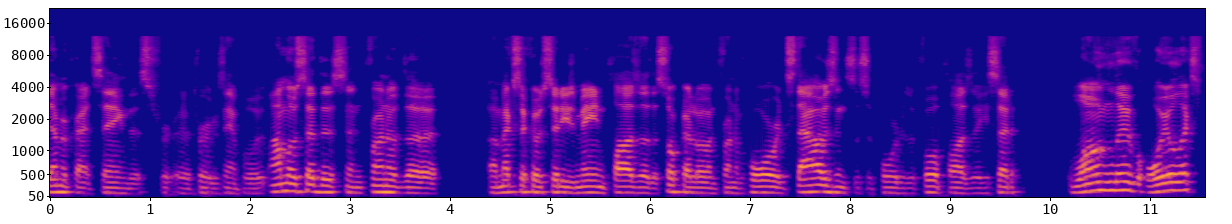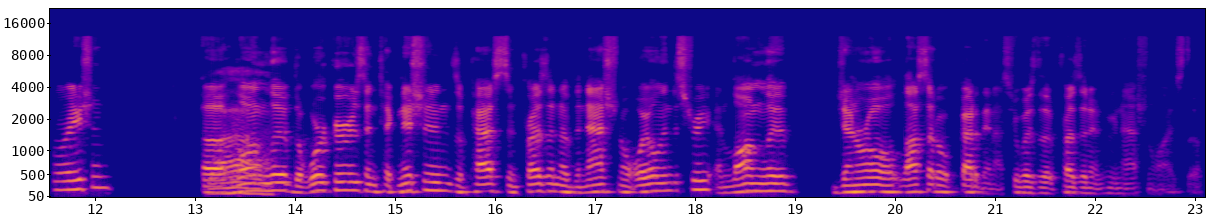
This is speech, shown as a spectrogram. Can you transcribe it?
Democrat saying this, for uh, for example, AMLO said this in front of the uh, Mexico City's main plaza, the Zocalo, in front of hordes, thousands of supporters of Full Plaza. He said, "Long live oil exploration! Uh, long live the workers and technicians of past and present of the national oil industry, and long live General Lázaro Cárdenas, who was the president who nationalized the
